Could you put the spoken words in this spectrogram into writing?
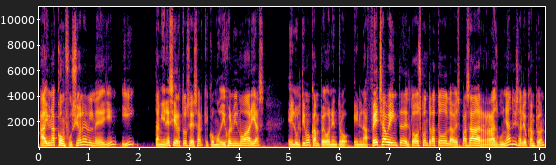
hay una confusión en el Medellín y también es cierto, César, que como dijo el mismo Arias, el último campeón entró en la fecha 20 del todos contra todos la vez pasada, rasguñando y salió campeón.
